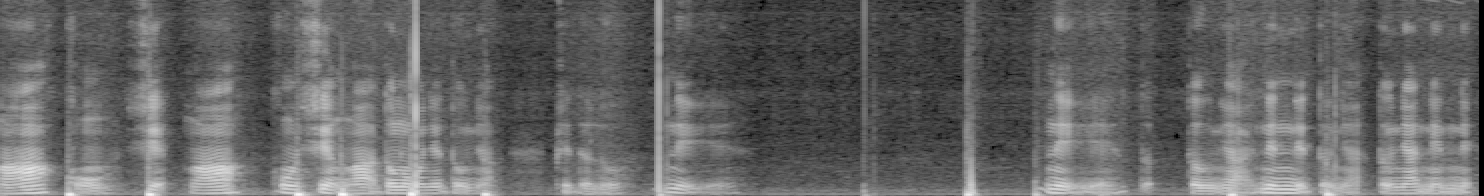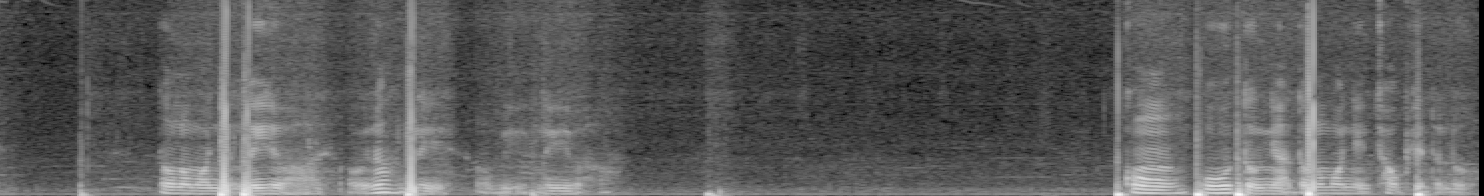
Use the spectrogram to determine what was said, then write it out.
5ခွန်8 5ခွန်8 5သုံးလုံးချင်း3ညဖြစ်တယ်လို့နေ့ရယ်နေ့ရယ်3ညနှစ်နှစ်3ည3ညနှစ်နှစ်သုံးလုံးချင်း4ပါဟုတ်ပြီနော်4ဟုတ်ပြီ4ပါခွန်9 3ညသုံးလုံးချင်း6ဖြစ်တယ်လို့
